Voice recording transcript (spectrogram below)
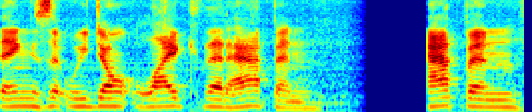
things that we don't like that happen, happen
